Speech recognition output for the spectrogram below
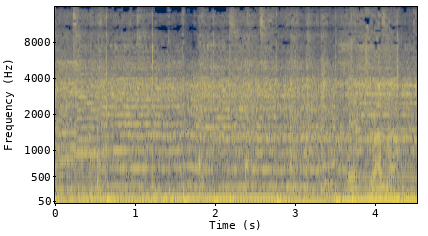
That drummer.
